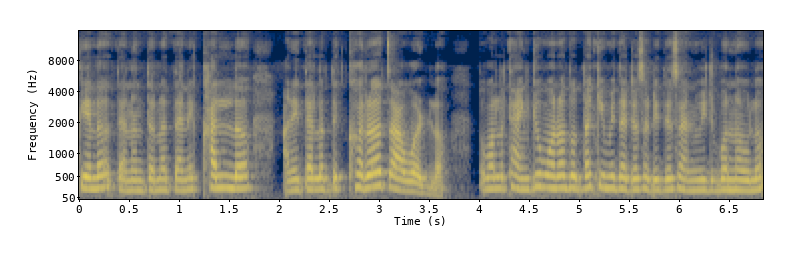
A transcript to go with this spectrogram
केलं त्यानंतरनं त्याने खाल्लं आणि त्याला ते खरंच आवडलं. तो मला थँक्यू म्हणत होता की मी त्याच्यासाठी ते सँडविच बनवलं.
